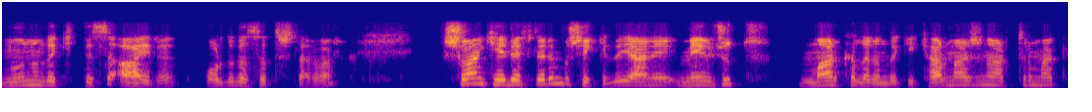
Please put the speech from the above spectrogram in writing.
Nu'nun da kitlesi ayrı. Orada da satışlar var. Şu anki hedeflerim bu şekilde. Yani mevcut markalarındaki kar marjını arttırmak,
